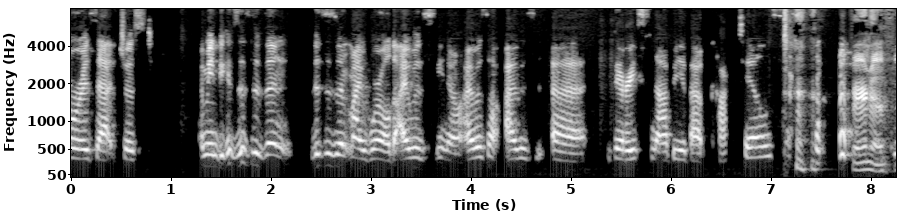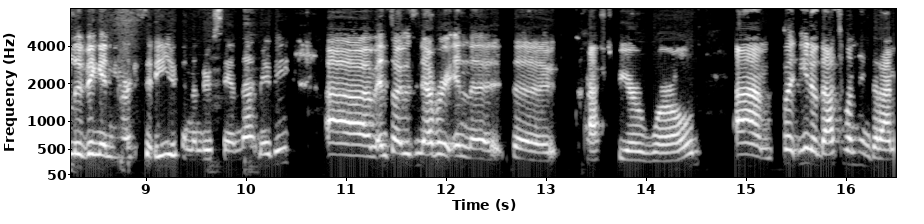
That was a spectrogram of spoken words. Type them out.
Or is that just I mean, because this isn't this isn't my world. I was, you know, I was I was uh, very snobby about cocktails. Fair enough. Living in New York City, you can understand that maybe. Um, and so I was never in the the craft beer world. Um, but you know, that's one thing that I'm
